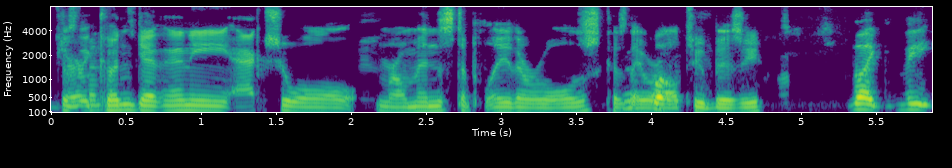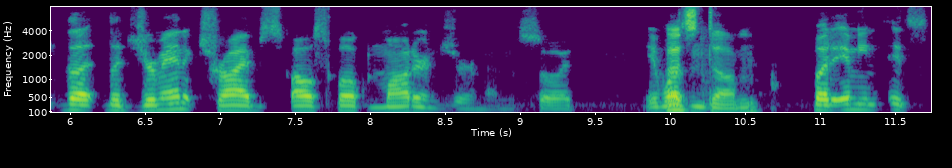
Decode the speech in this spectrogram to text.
Because they couldn't get any actual Romans to play the roles because they were Well- all too busy. like the the the Germanic tribes all spoke modern German, so it it wasn't dumb. but I mean, it's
